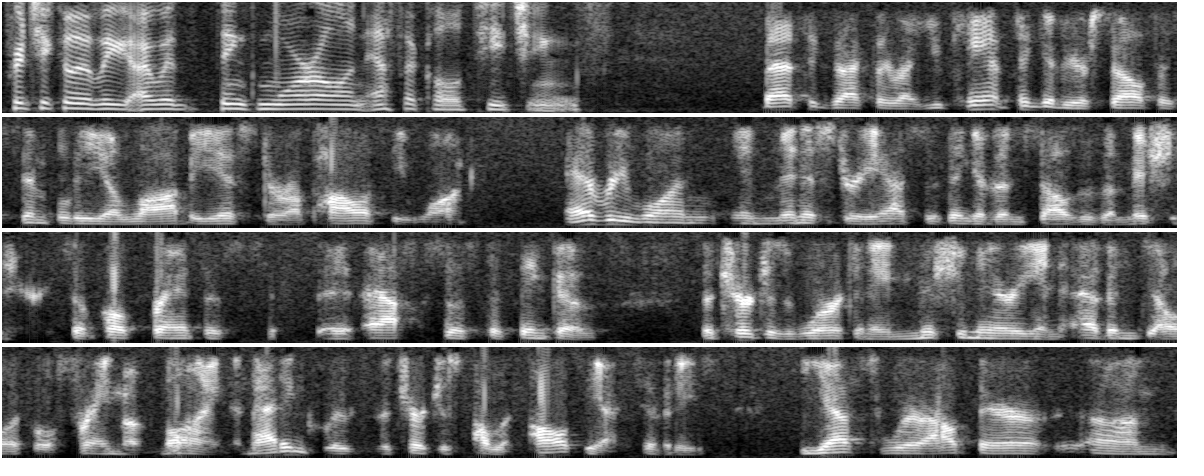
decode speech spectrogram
particularly, I would think, moral and ethical teachings. That's exactly right. You can't think of yourself as simply a lobbyist or a policy wonk. Everyone in ministry has to think of themselves as a missionary. So Pope Francis uh, asks us to think of the church's work in a missionary and evangelical frame of mind, and that includes the church's public policy activities. Yes, we're out there um,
